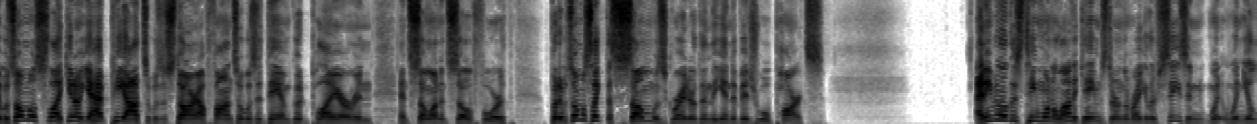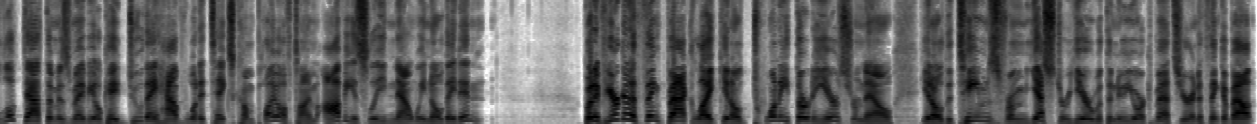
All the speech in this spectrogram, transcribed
It was almost like, you know, you had Piazza was a star, Alfonzo was a damn good player, and, and so on and so forth. But it was almost like the sum was greater than the individual parts. And even though this team won a lot of games during the regular season, when, when you looked at them as maybe, okay, do they have what it takes come playoff time? Obviously, now we know they didn't. But if you're going to think back like, you know, 20, 30 years from now, you know, the teams from yesteryear with the New York Mets, you're going to think about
